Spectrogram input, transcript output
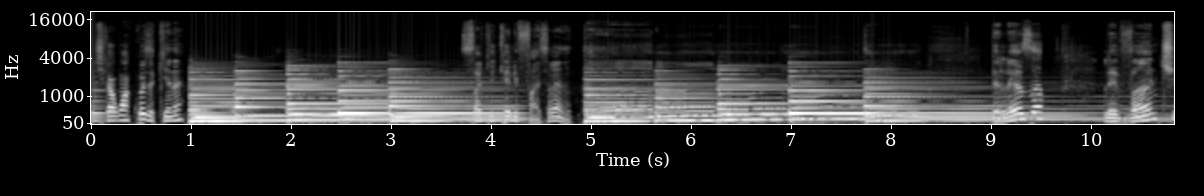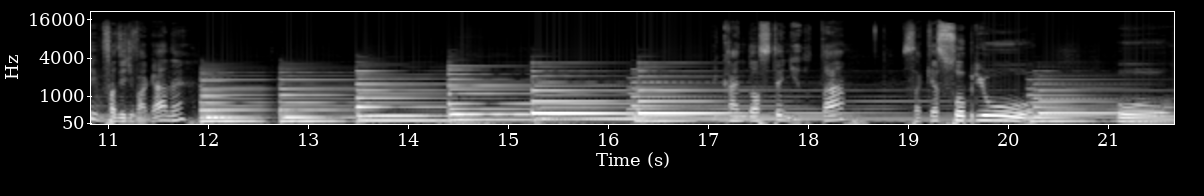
Acho que é alguma coisa aqui, né? Isso aqui que ele faz, tá vendo? Levante, vou fazer devagar, né? E cai no dó sustenido, tá? Isso aqui é sobre o o,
